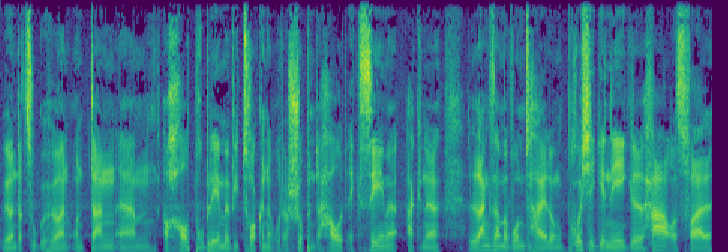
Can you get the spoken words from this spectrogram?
würden dazugehören und dann ähm, auch Hautprobleme wie trockene oder schuppende Haut, Ekzeme, Akne, langsame Wundheilung, brüchige Nägel, Haarausfall,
